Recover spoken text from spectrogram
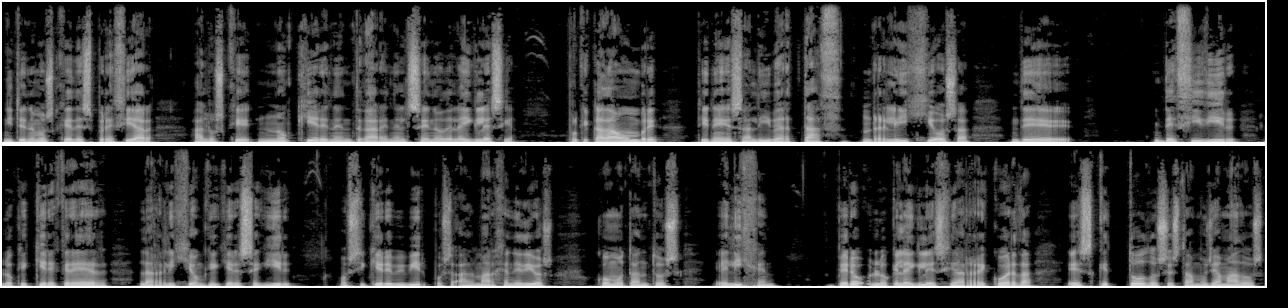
ni tenemos que despreciar a los que no quieren entrar en el seno de la Iglesia, porque cada hombre tiene esa libertad religiosa de decidir lo que quiere creer, la religión que quiere seguir, o si quiere vivir pues al margen de Dios, como tantos eligen. Pero lo que la Iglesia recuerda es que todos estamos llamados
